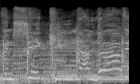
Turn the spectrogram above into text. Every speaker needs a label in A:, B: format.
A: Been shaking. I love you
